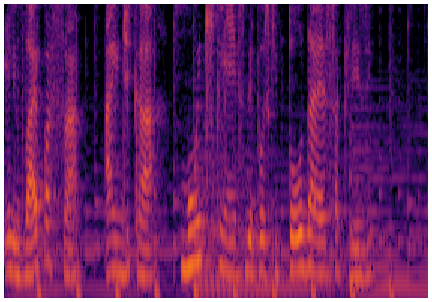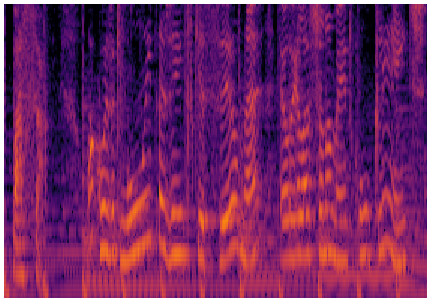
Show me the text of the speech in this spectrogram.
ele vai passar a indicar muitos clientes depois que toda essa crise passar. Uma coisa que muita gente esqueceu, né, é o relacionamento com o cliente.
